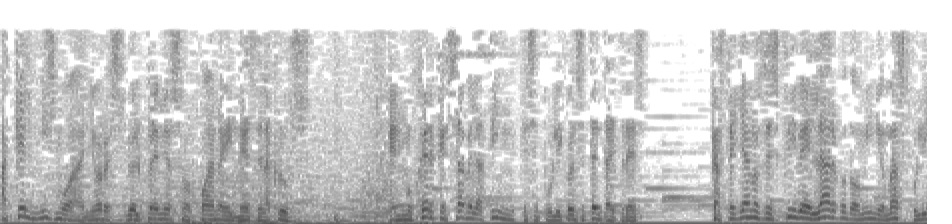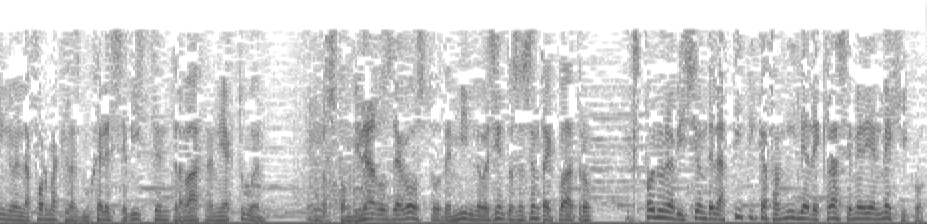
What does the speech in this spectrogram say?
Aquel mismo año recibió el premio Sor Juana Inés de la Cruz. En Mujer que sabe latín, que se publicó en 73, Castellanos describe el largo dominio masculino en la forma que las mujeres se visten, trabajan y actúan En Los Convidados de Agosto de 1964, expone una visión de la típica familia de clase media en México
